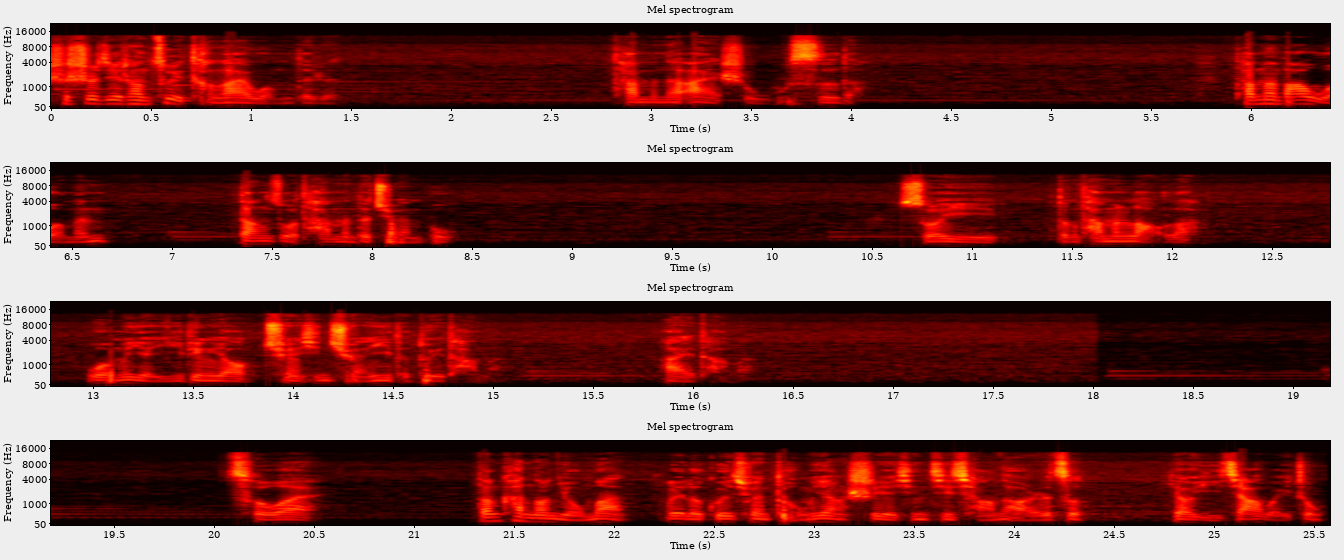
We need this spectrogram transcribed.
是世界上最疼爱我们的人。他们的爱是无私的，他们把我们当做他们的全部。所以，等他们老了，我们也一定要全心全意的对他们，爱他们。此外，当看到纽曼为了规劝同样事业心极强的儿子，要以家为重，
